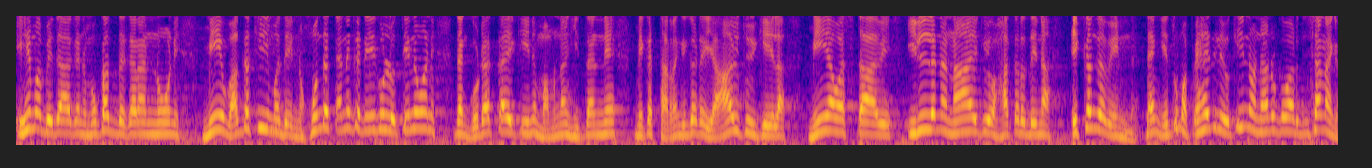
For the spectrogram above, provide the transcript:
එහෙම බෙදාගෙන මොකක්ද කරන්න ඕනේ? මේ වගකීම දෙන්න. හොඳ තැනකට ඒගොල්ල තිනවන. දැන් ගොඩක් අය කියන මන හිතන්නේ මේක තරගකට යායුතුයි කියලා මේ අවස්ථාවේ ඉල්ලන නායකයෝ හතර දෙෙන එකඟ වෙන්න. දැන් එතුම පැහදිලිව කියන්න නරුකවර දිසනක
